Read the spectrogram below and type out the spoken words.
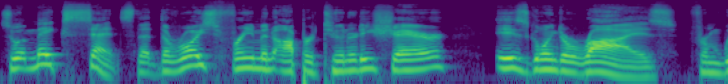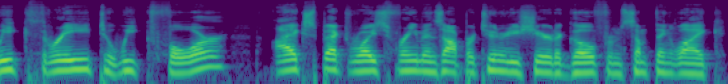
So it makes sense that the Royce Freeman opportunity share is going to rise from week three to week four. I expect Royce Freeman's opportunity share to go from something like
